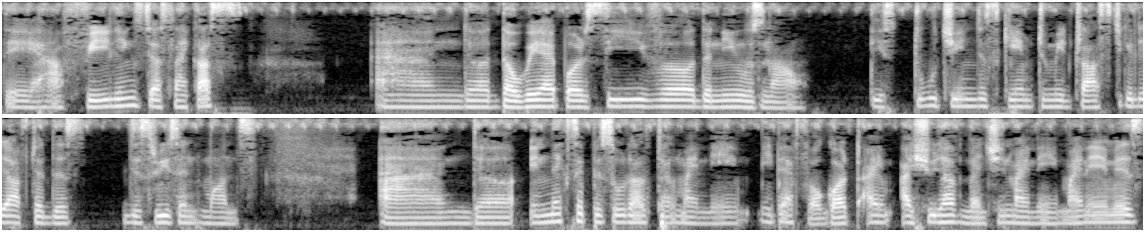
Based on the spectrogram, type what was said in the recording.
they have feelings just like us and uh, the way i perceive uh, the news now these two changes came to me drastically after this this recent months. And uh, in next episode i'll tell my name. Maybe i forgot. I i should have mentioned my name. My name is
